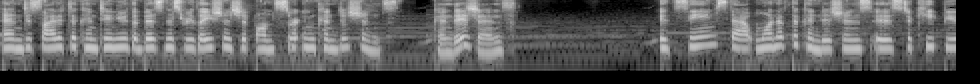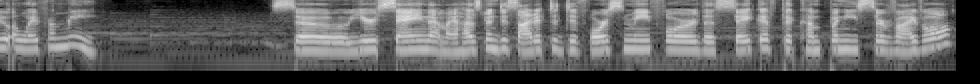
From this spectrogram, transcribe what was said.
and decided to continue the business relationship on certain conditions. Conditions? It seems that one of the conditions is to keep you away from me. So you're saying that my husband decided to divorce me for the sake of the company's survival?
